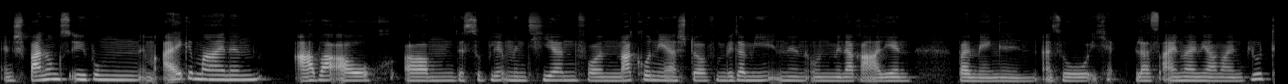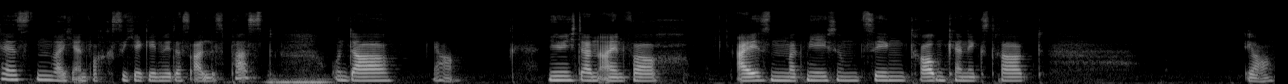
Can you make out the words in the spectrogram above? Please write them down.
Entspannungsübungen im Allgemeinen, aber auch ähm, das Supplementieren von Makronährstoffen, Vitaminen und Mineralien bei Mängeln. Also ich lasse einmal im Jahr meinen Blut testen, weil ich einfach sicher gehen will, dass alles passt. Und da ja, nehme ich dann einfach Eisen, Magnesium, Zink, Traubenkernextrakt. Ja.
